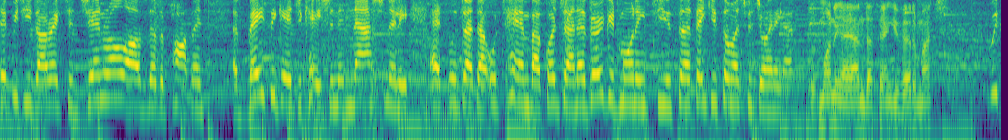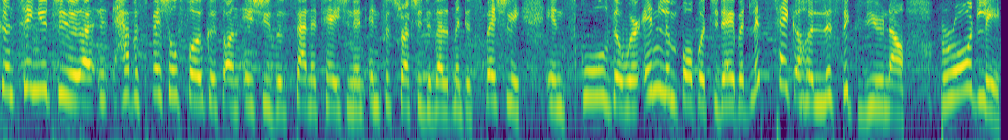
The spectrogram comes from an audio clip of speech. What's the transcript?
Deputy Director General of the Department of Basic Education nationally at Utata Uthemba Kojana. Very good morning to you, sir. Thank you so much for joining us. Good morning, Ayanda. Thank you very much. We continue to uh, have a special focus on issues of sanitation and infrastructure development, especially in schools. That we're in Limpopo today, but let's take a holistic view now. Broadly,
